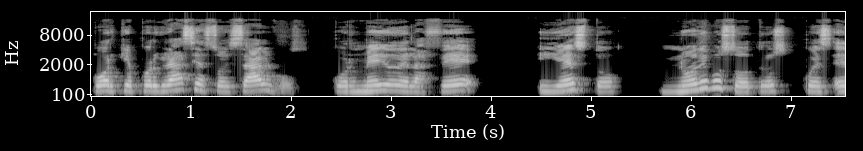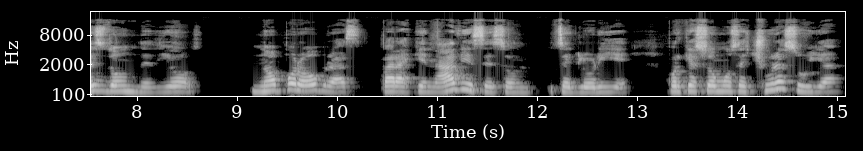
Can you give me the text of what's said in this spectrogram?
porque por gracia sois salvos, por medio de la fe, y esto no de vosotros, pues es don de Dios, no por obras, para que nadie se, se gloríe, porque somos hechura suya,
